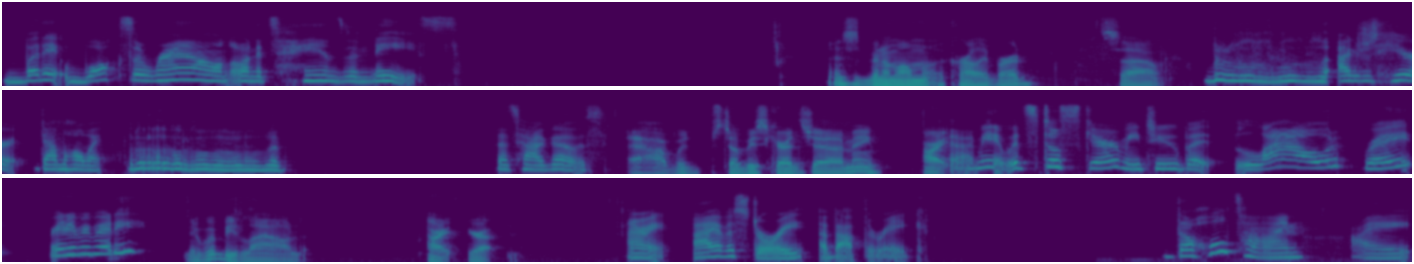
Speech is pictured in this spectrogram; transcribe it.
but it walks around on its hands and knees. This has been a moment with Carly Bird. So I can just hear it down the hallway. That's how it goes. I would still be scared the shit out of me. All right. I mean, it would still scare me too, but loud, right? Right, everybody? It would be loud. All right, you're up. All right, I have a story about the rake. The whole time I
